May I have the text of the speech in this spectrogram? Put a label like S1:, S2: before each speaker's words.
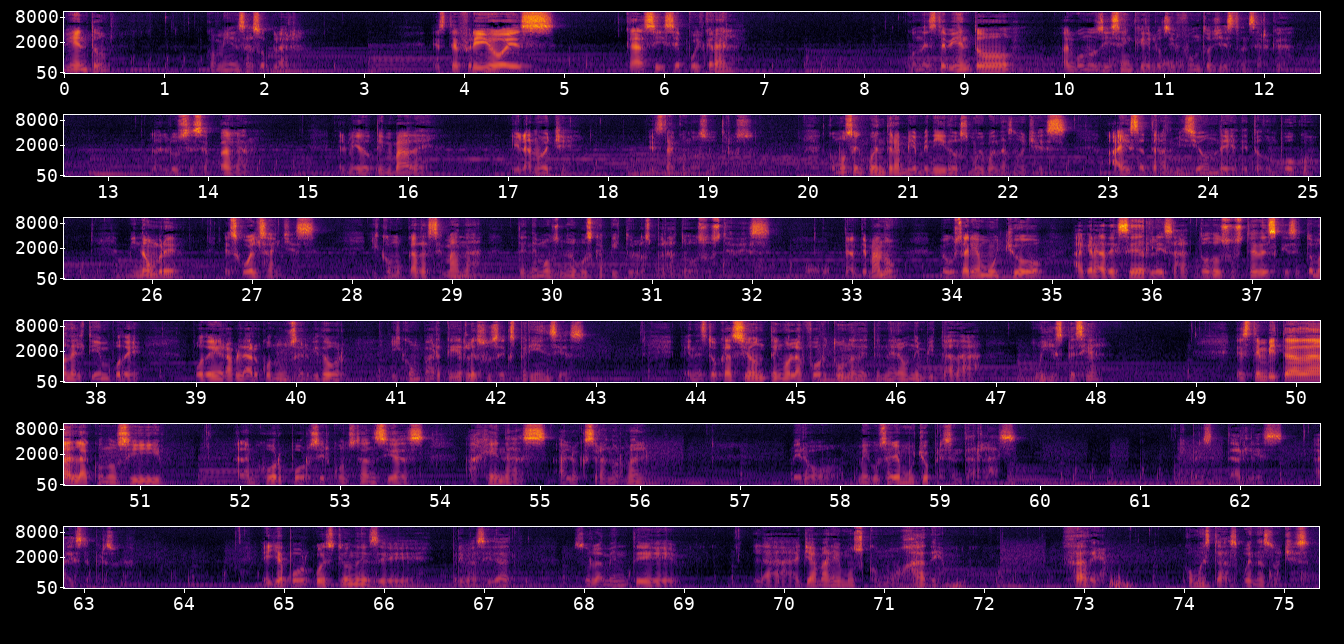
S1: Viento comienza a soplar. Este frío es casi sepulcral. Con este viento, algunos dicen que los difuntos ya están cerca. Las luces se apagan, el miedo te invade y la noche está con nosotros. ¿Cómo se encuentran? Bienvenidos, muy buenas noches a esta transmisión de De Todo Un poco. Mi nombre es Joel Sánchez y como cada semana tenemos nuevos capítulos para todos ustedes. De antemano, me gustaría mucho agradecerles a todos ustedes que se toman el tiempo de poder hablar con un servidor y compartirles sus experiencias. En esta ocasión tengo la fortuna de tener a una invitada muy especial. Esta invitada la conocí a lo mejor por circunstancias ajenas a lo extranormal pero me gustaría mucho presentarlas y presentarles a esta persona. Ella por cuestiones de privacidad solamente la llamaremos como Jade. Jade, ¿cómo estás? Buenas noches.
